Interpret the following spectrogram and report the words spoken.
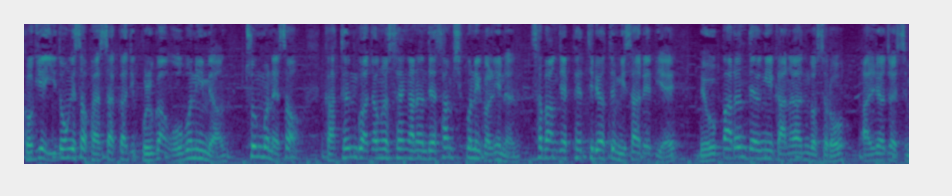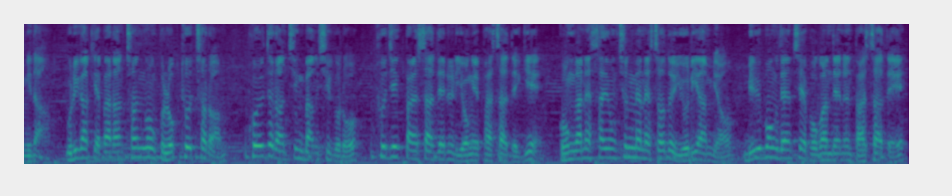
거기에 이동해서 발사까지 불과 5분이면 충분해서 같은 과정을 수행하는 데 30분이 걸리는 서방제 패트리어트 미사일에 비해 매우 빠른 대응이 가능한 것으로 알려져 있습니다. 우리가 개발한 천공 블록2처럼 cold launching 방식으로 수직 발사대를 이용해 발사되기에 공간의 사용 측면에서도 유리하며 밀봉된 채 보관되는 발사대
